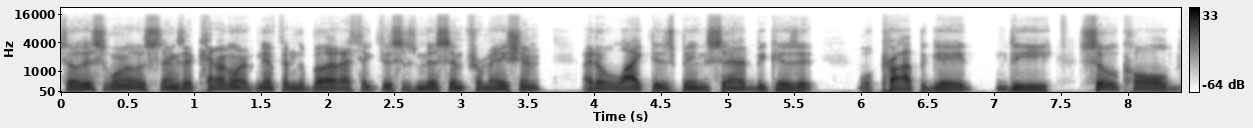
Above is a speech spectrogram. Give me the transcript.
So this is one of those things that kind of to nip in the bud. I think this is misinformation. I don't like this being said because it will propagate the so-called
